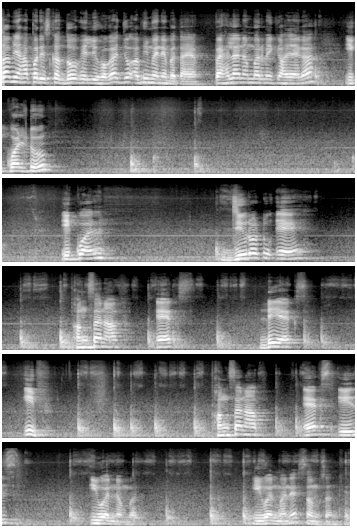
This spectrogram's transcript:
तब यहाँ पर इसका दो वैल्यू होगा, जो अभी मैंने बताया। पहला नंबर में क्या हो जाएगा? Equal to equal zero to A function of X D X if function of X is even number even माने सम संख्या।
